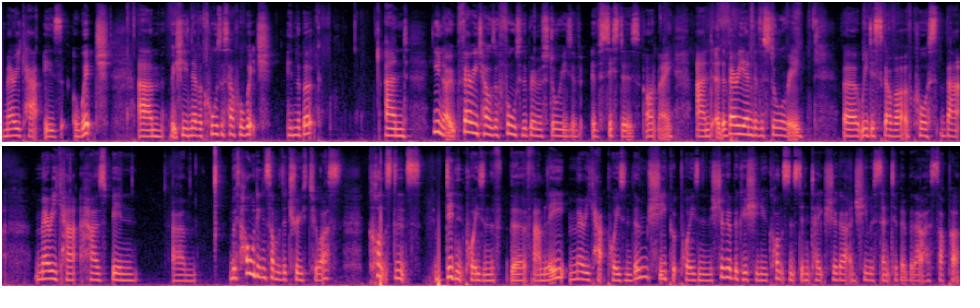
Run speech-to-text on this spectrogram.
Mary Merricat is a witch, um, but she never calls herself a witch in the book. And you know, fairy tales are full to the brim of stories of, of sisters, aren't they? And at the very end of the story, uh, we discover, of course, that Mary Merricat has been um, withholding some of the truth to us. Constance didn't poison the, the family. Merricat poisoned them. She put poison in the sugar because she knew Constance didn't take sugar and she was sent to bed without her supper.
